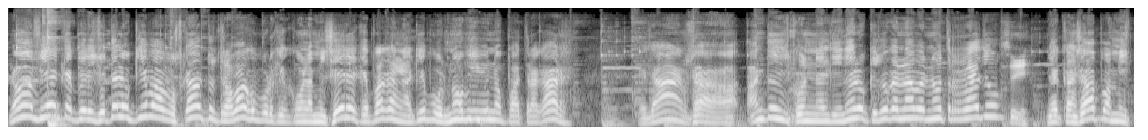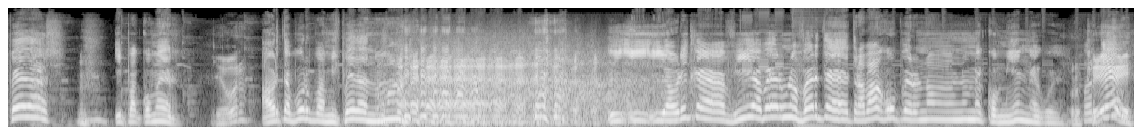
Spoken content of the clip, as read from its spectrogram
No, fíjate, pero yo te lo que iba a buscar otro trabajo porque con la miseria que pagan aquí, pues no vive uno para tragar. ¿Verdad? O sea, antes con el dinero que yo ganaba en otra radio, Sí. me alcanzaba para mis pedas y para comer. ¿Y ahora? Ahorita puro para mis pedas nomás. y, y- y ahorita fui a ver una oferta de trabajo, pero no, no me conviene, güey. ¿Por ¿Por qué? qué?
